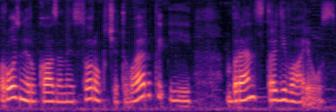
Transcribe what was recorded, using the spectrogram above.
Розмір вказаний 44 і бренд Stradivarius.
